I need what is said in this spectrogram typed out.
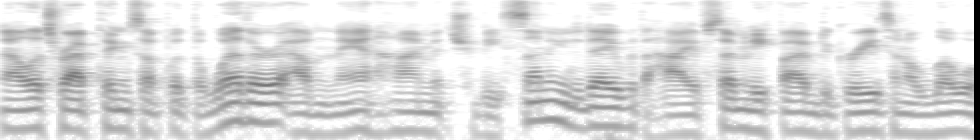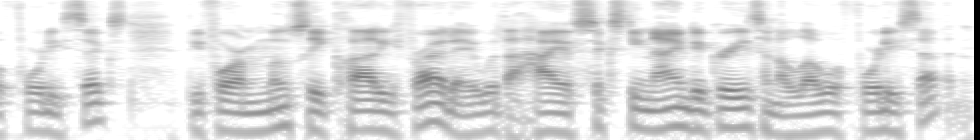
Now let's wrap things up with the weather. Out in Anaheim, it should be sunny today with a high of 75 degrees and a low of 46, before a mostly cloudy Friday with a high of 69 degrees and a low of 47.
